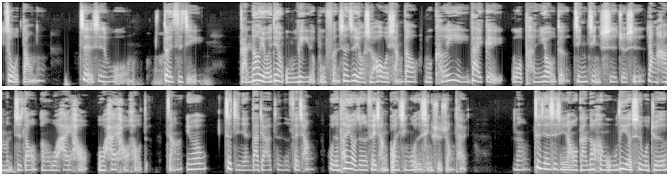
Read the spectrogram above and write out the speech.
做到呢？这也是我对自己感到有一点无力的部分。甚至有时候我想到，我可以带给我朋友的仅仅是就是让他们知道，嗯，我还好，我还好好的这样。因为这几年大家真的非常。我的朋友真的非常关心我的情绪状态。那这件事情让我感到很无力的是，我觉得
